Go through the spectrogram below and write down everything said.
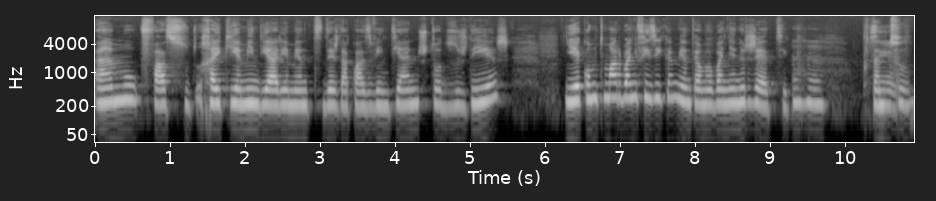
Amo, faço reiki a mim diariamente desde há quase 20 anos, todos os dias, e é como tomar banho fisicamente, é o meu banho energético. Portanto,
